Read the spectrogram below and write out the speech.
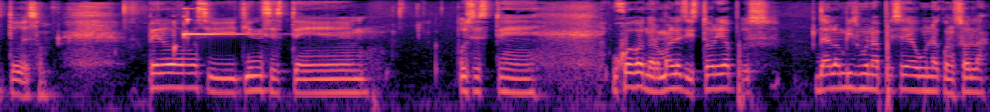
y todo eso. Pero si tienes este pues este juegos normales de historia, pues da lo mismo una PC o una consola.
